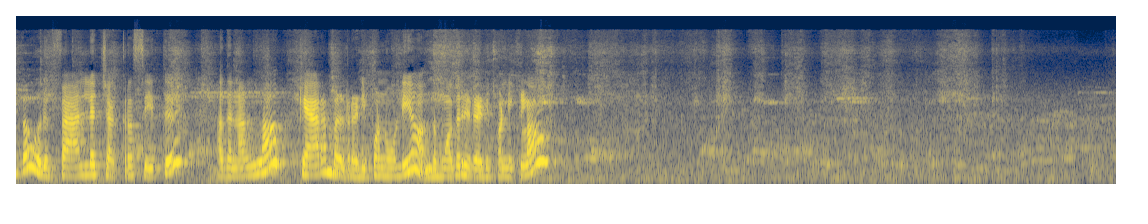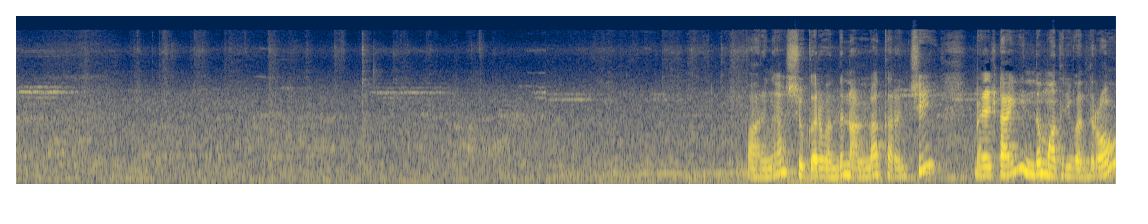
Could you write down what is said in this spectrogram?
இப்போ ஒரு ஃபேனில் சக்கரை சேர்த்து அதை நல்லா கேரமல் ரெடி பண்ணுவோம் இல்லையா? அந்த மாதிரி ரெடி பண்ணிக்கலாம். பாருங்கள் சுகர் வந்து நல்லா கரைஞ்சி மெல்ட் ஆகி இந்த மாதிரி வந்துடும்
